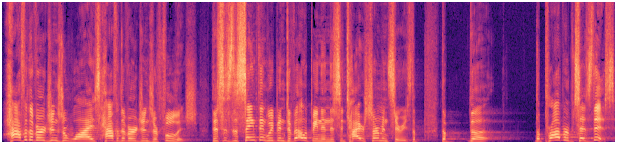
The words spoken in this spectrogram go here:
Half of the virgins are wise, half of the virgins are foolish. This is the same thing we've been developing in this entire sermon series. The, the, the, the proverb says this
